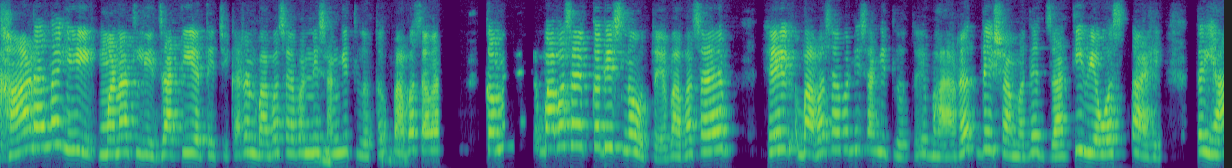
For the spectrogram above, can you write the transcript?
घाण आहे ना ही मनातली जातीयतेची कारण बाबासाहेबांनी. सांगितलं होतं बाबासाहेब कम्युनिस्ट बाबासाहेब कधीच नव्हते. बाबासाहेब हे बाबासाहेबांनी सांगितलं होतं, हे भारत देशामध्ये जाती व्यवस्था आहे. तर ह्या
